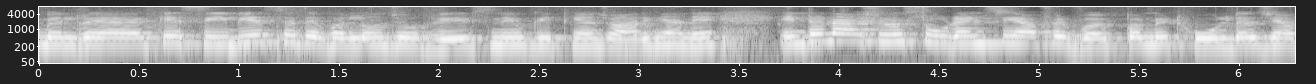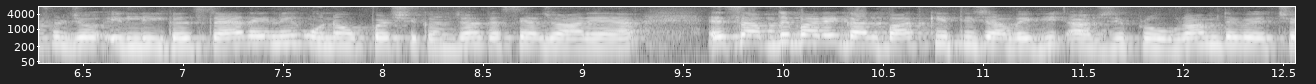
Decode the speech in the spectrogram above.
ਮਿਲ ਰਿਹਾ ਹੈ ਕਿ ਸੀਬੀਐਸਈ ਦੇ ਵੱਲੋਂ ਜੋ ਰੇਡਸ ਨੇ ਉਹ ਕੀਤੀਆਂ ਜਾ ਰਹੀਆਂ ਨੇ। ਇੰਟਰਨੈਸ਼ਨਲ ਸਟੂਡੈਂਟਸ ਜਾਂ ਫਿਰ ਵਰਕ ਪਰਮਿਟ ਹੋਲਡਰਸ ਜਾਂ ਫਿਰ ਜੋ ਇਲੀਗਲਸ ਰਹਿ ਰਹੇ ਨੇ, ਉਹਨਾਂ ਉੱਪਰ ਸ਼ਿਕੰਜਾ ਕੱਸਿਆ ਜਾ ਰਿਹਾ ਹੈ। ਇਸ ਸਭ ਦੇ ਬਾਰੇ ਗੱਲਬਾਤ ਕੀਤੀ ਜਾਵੇਗੀ ਅੱਜ ਦੇ ਪ੍ਰੋਗਰਾਮ ਦੇ ਵਿੱਚ।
